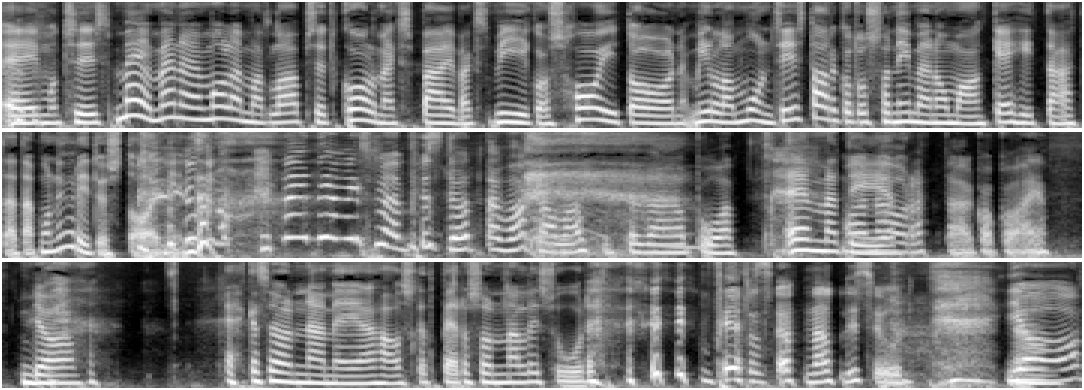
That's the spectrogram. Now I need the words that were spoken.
Ei, mutta siis me menee molemmat lapset kolmeksi päiväksi viikossa hoitoon, milloin mun siis tarkoitus on nimenomaan kehittää tätä mun yritystoimintaa. Mä en tiedä, miksi mä en pysty ottaa vakavasti tätä apua. en mä Mua tiedä. naurattaa koko ajan. Joo. Ehkä se on nämä meidän hauskat persoonallisuudet. Persoonallisuuden. Joo,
